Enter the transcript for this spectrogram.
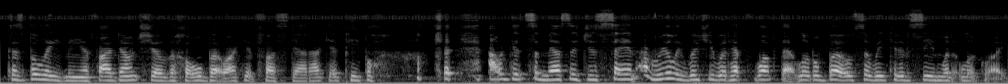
Because believe me, if I don't show the whole bow, I get fussed at. I get people, I'll get, I'll get some messages saying, I really wish you would have fluffed that little bow so we could have seen what it looked like.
